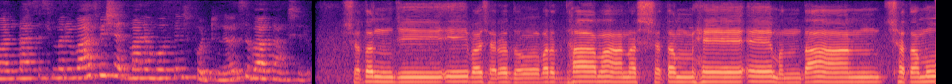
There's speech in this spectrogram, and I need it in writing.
మండాసిస్ మరియు వాసవి శతమానం భౌతి నుంచి పుట్టినరోజు శుభాకాంక్షలు शतञ्जी एव शरदो वर्धामानः शतं हे एमन्तान् शतमु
